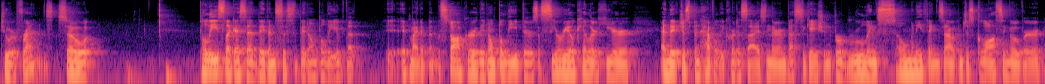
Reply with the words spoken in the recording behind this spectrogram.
to her friends. So police, like I said, they've insisted they don't believe that it might have been the stalker. They don't believe there's a serial killer here. And they've just been heavily criticized in their investigation for ruling so many things out and just glossing over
